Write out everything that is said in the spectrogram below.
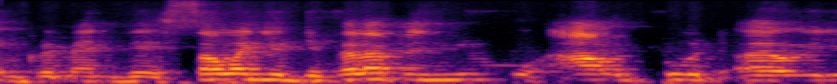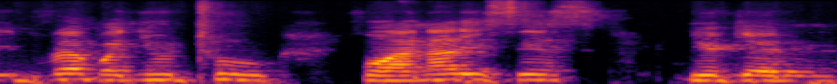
implement this. So when you develop a new output or you develop a new tool for analysis, you can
